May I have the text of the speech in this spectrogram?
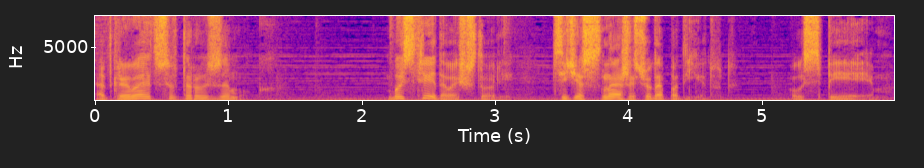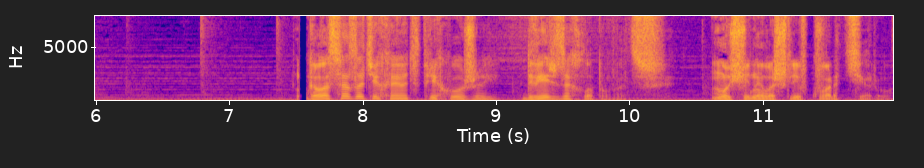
Открывается второй замок. «Быстрее давай, что ли. Сейчас наши сюда подъедут. Успеем». Голоса затихают в прихожей, дверь захлопывается. Мужчины вошли в квартиру.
